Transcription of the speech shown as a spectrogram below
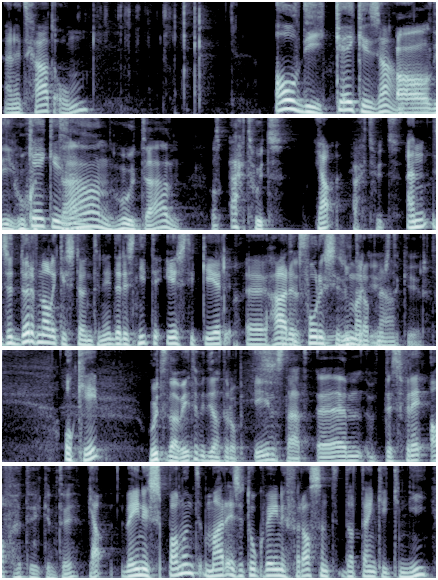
En het gaat om... Aldi, kijk eens aan. Al die goed Kijk eens gedaan, goed gedaan. Dat was echt goed. Ja, Echt goed. en ze durven al een keer stunten. Hè. Dat is niet de eerste keer. eh ga het vorige seizoen maar de op na. eerste keer. Oké, Goed, dan weten we die dat er op één staat. Ehm, het is vrij afgetekend, hè. ja, weinig spannend, maar is het ook weinig verrassend? Dat denk ik niet.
